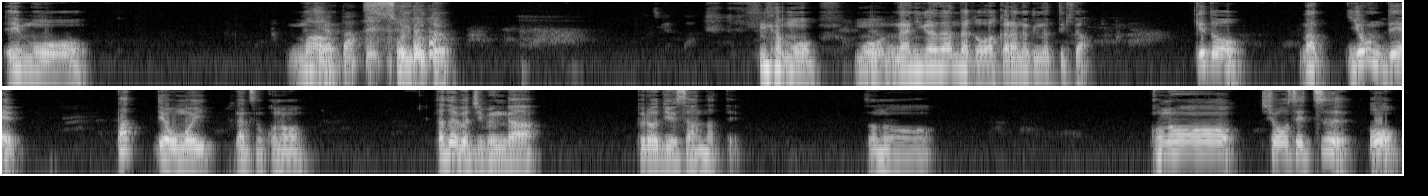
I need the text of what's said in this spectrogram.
え、もう、まあ、違った？そういうことよ。いや、もう、もう何が何だかわからなくなってきた。けど、まあ、読んで、パッて思い、なんつうの、この、例えば自分が、プロデューサーになって、その、この小説を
